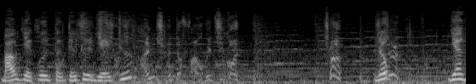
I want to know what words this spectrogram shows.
Bảo vệ quân tự tiểu thư về trước. Rút, Dân.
